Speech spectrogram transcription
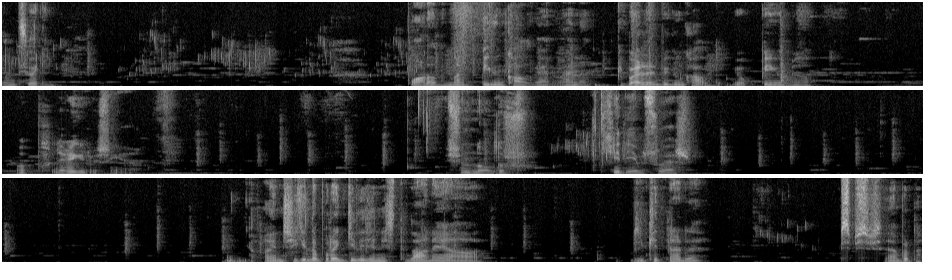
Onu söyleyeyim. Bu arada bunlar bir gün kaldı galiba. Aynen. Biberleri bir gün kaldı. Yok bir gün ya. Hop nereye gidiyorsun ya? Şunu doldur. Kediye bir su ver. Ya aynı şekilde buraya geleceksin işte daha ne ya? Bizim kedi nerede? Pis pis pis. Ha burada.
